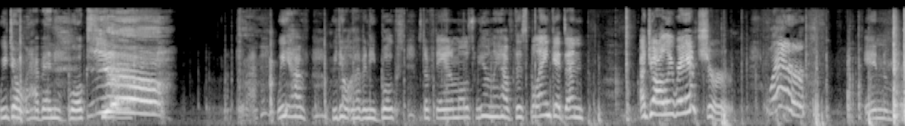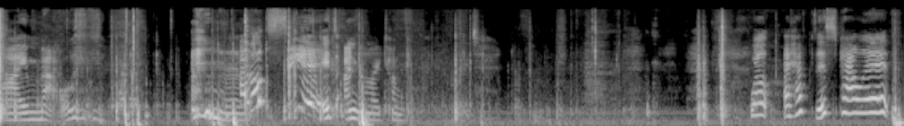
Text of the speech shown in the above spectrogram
We don't have any books. Yeah. We have we don't have any books, stuffed animals. We only have this blanket and a Jolly Rancher Where? in my mouth. I don't see it. it's under my tongue. Well, I have this palette.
